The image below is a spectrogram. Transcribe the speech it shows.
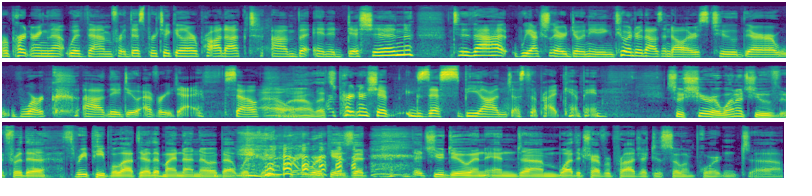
we're partnering that with them for this particular product. Um, but in addition to that, we actually are donating $200,000 to their work uh, they do every day. So Wow, that's our partnership exists beyond just the Pride campaign. So, Shira, why don't you, for the three people out there that might not know about what the great work is that, that you do and, and um, why the Trevor Project is so important uh,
